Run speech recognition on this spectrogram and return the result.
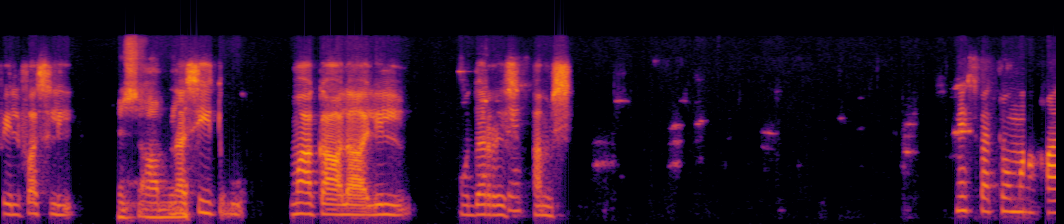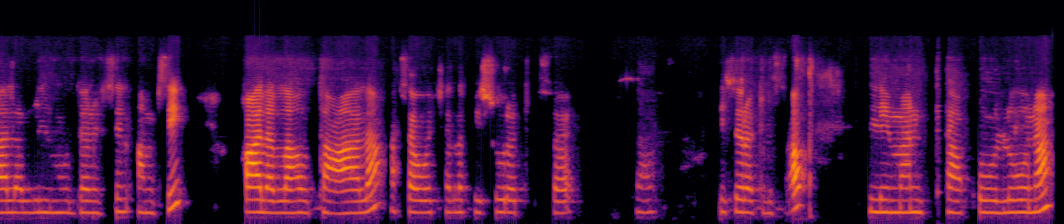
في الفصل Miss Amina, نسيت ما قال للمدرس Yes. أمس نسبة ما قال للمدرس الأمس قال الله تعالى عز وجل في سورة في سورة الصف لمن تقولون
